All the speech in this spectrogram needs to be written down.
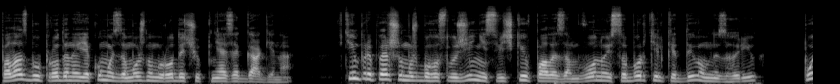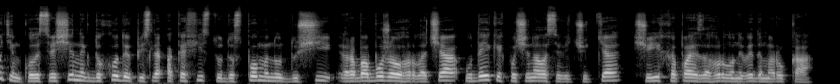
Палац був проданий якомусь заможному родичу князя Гагіна. Втім, при першому ж богослужінні свічки впали з амвону, і собор тільки дивом не згорів. Потім, коли священник доходив після акафісту до спомену душі раба Божого горлача, у деяких починалося відчуття, що їх хапає за горло невидима рука.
